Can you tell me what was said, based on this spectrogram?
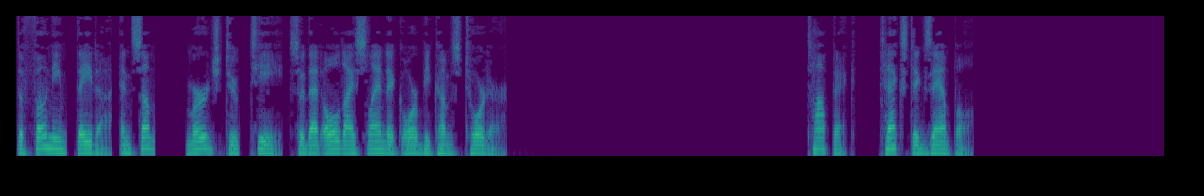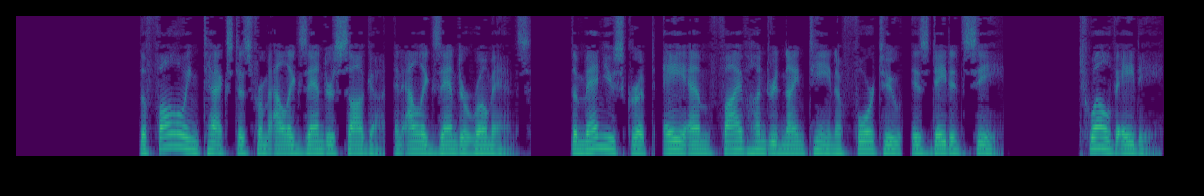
The phoneme, theta, and some merged to t, so that Old Icelandic or becomes torter. Text example The following text is from Alexander's Saga, an Alexander romance. The manuscript, AM 519 of Fortu, is dated c. 1280.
